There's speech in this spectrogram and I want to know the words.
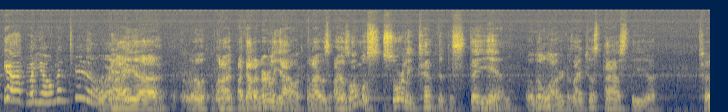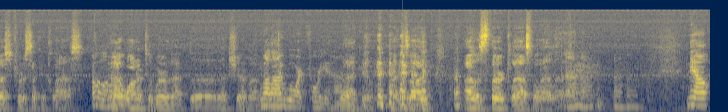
yeah, I'm a yeoman too. when okay. I, uh, when I, I got an early out, and I was, I was almost sorely tempted to stay in a little Mhm. longer, because I just passed the uh, test for second class. oh, And I uh-huh. wanted to wear that, uh, that chevron. well, I wore it for you, huh? Thank you. So I, I was third class when I left. Uh-huh. Now,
